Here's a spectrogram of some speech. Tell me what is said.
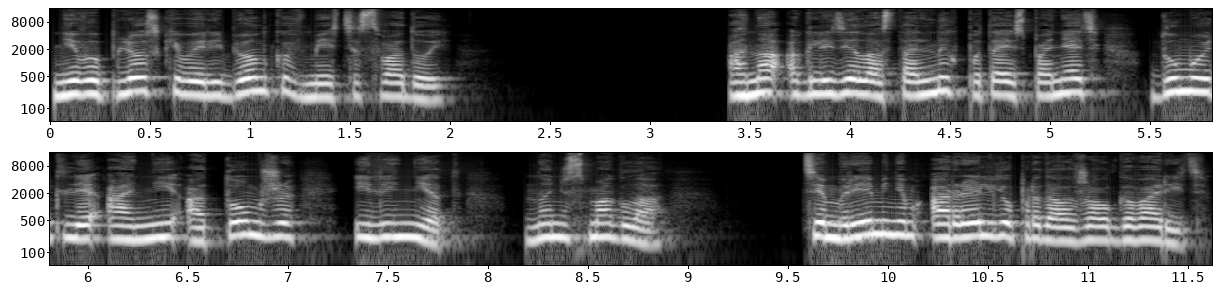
«Не выплескивай ребенка вместе с водой». Она оглядела остальных, пытаясь понять, думают ли они о том же или нет, но не смогла. Тем временем Орелью продолжал говорить.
